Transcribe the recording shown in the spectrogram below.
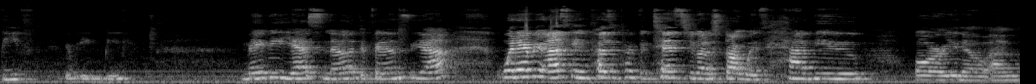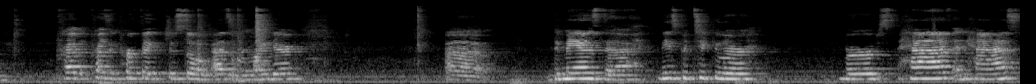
beef. You ever eaten beef? Maybe yes, no, it depends, yeah. Whenever you're asking present perfect tense, you're gonna start with have you, or you know, um, present perfect, just so as a reminder, uh, demands that these particular verbs have and has.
